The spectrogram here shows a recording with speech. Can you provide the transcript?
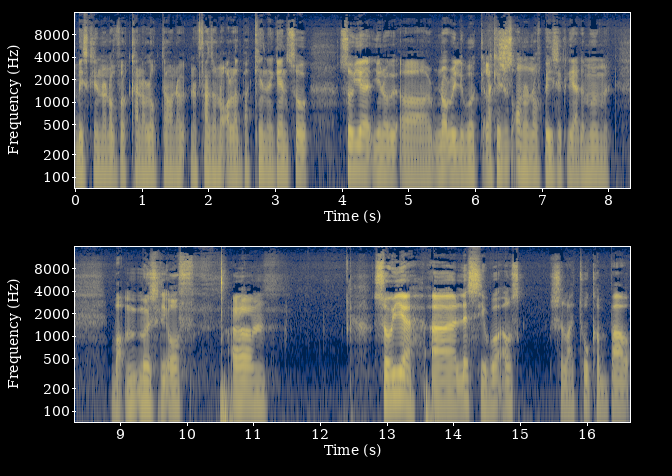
basically in another kind of lockdown and fans are not allowed back in again. So so yeah you know uh not really work like it's just on and off basically at the moment. But mostly off. Um so yeah uh let's see what else shall i talk about?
